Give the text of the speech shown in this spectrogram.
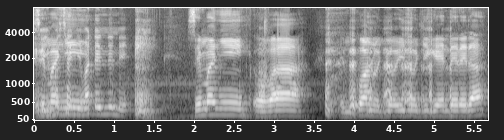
Simanyi- badde nene simanyi oba emikwano gyolina ogigenderera?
